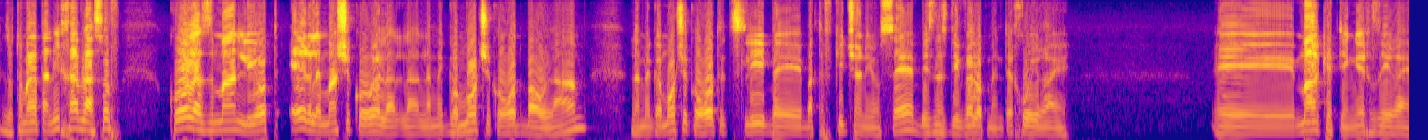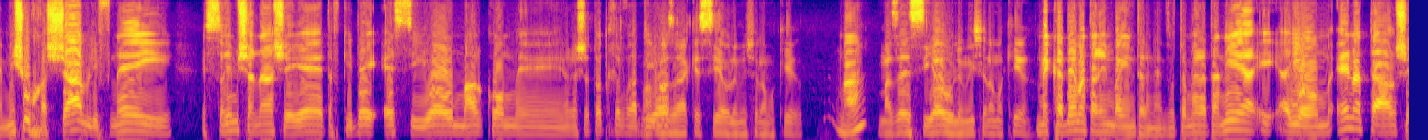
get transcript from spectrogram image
זאת אומרת, אני חייב לאסוף כל הזמן להיות ער למה שקורה, למגמות שקורות בעולם, למגמות שקורות אצלי בתפקיד שאני עושה, Business Development, איך הוא ייראה. marketing, אה, איך זה ייראה. מישהו חשב לפני 20 שנה שיהיה תפקידי SEO, marcom, אה, רשתות חברתיות. מה זה רק SEO למי שלא מכיר? מה? מה זה SEO למי שלא מכיר? מקדם אתרים באינטרנט. זאת אומרת, אני היום, אין אתר, ש...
